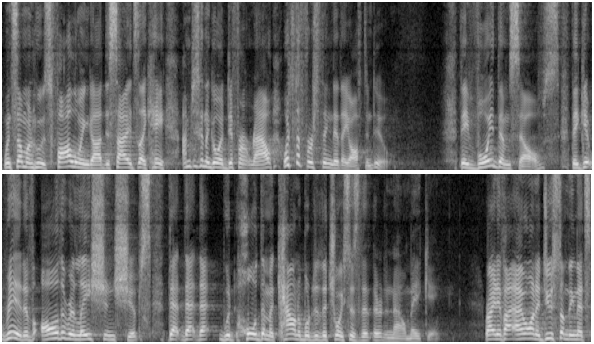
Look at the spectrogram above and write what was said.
when someone who is following God decides, like, hey, I'm just gonna go a different route, what's the first thing that they often do? They void themselves, they get rid of all the relationships that, that, that would hold them accountable to the choices that they're now making. Right? If I, I want to do something that's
